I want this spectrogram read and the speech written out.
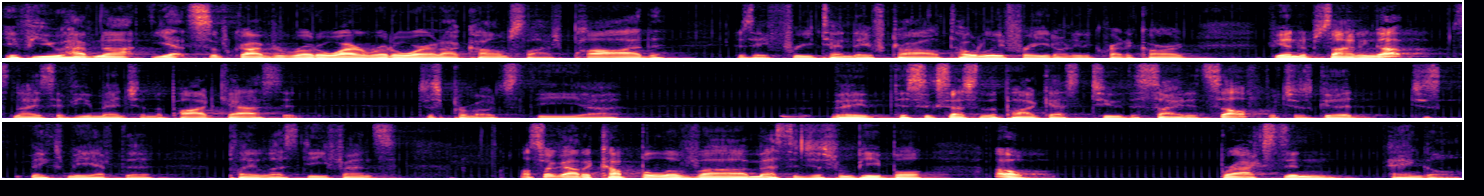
if you have not yet subscribed to RotoWire, rotowire.com slash pod is a free 10 day trial, totally free. You don't need a credit card. If you end up signing up, it's nice if you mention the podcast. It just promotes the, uh, the, the success of the podcast to the site itself, which is good. Just makes me have to play less defense. Also got a couple of uh, messages from people. Oh, Braxton Angle,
